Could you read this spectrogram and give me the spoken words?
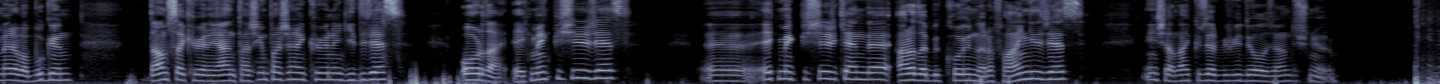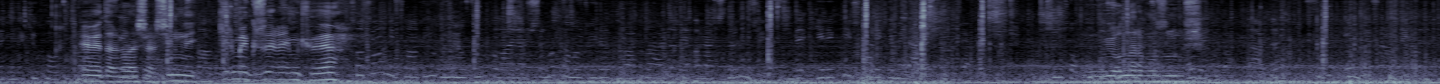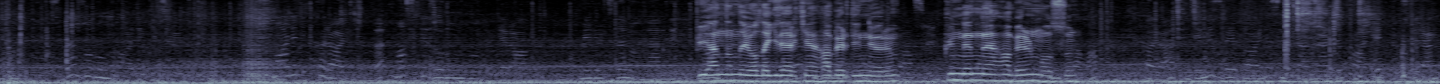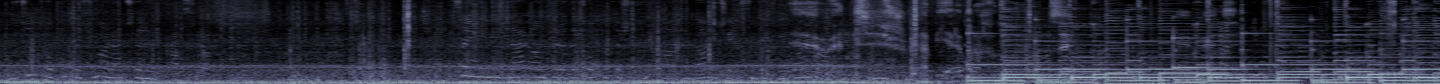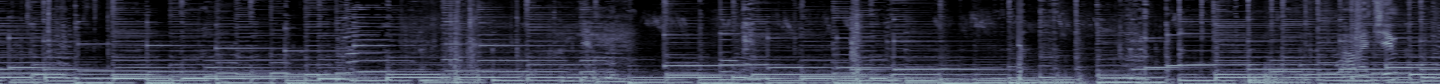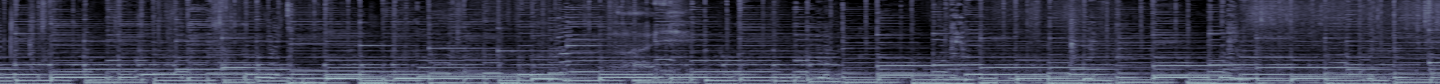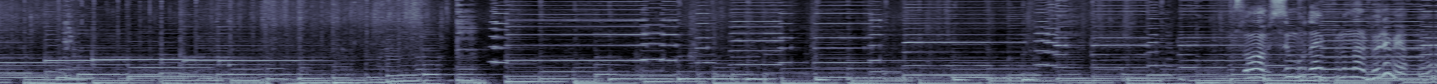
Merhaba bugün Damsa köyüne yani Taşkınpaşa'nın köyüne gideceğiz. Orada ekmek pişireceğiz. Ee, ekmek pişirirken de arada bir koyunlara falan gideceğiz. İnşallah güzel bir video olacağını düşünüyorum. Evet arkadaşlar şimdi girmek üzereyim köye. Sosyal mesafeyi uyulmasını Bir yandan da yolda giderken haber dinliyorum. Günden de haberim olsun. Abi sizin burada hep fırınlar böyle mi yapıyor?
